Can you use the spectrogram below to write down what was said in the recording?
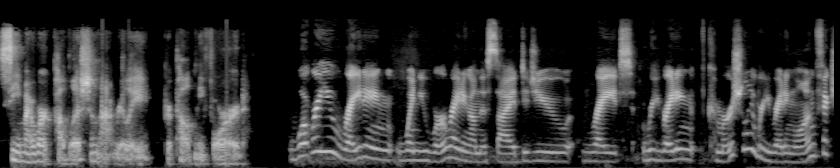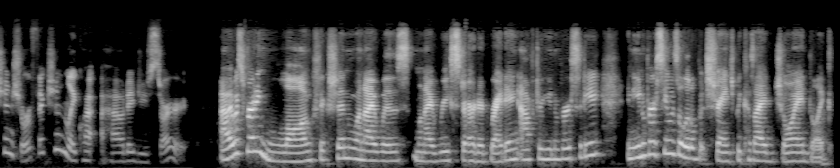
see my work published, and that really propelled me forward what were you writing when you were writing on this side did you write were you writing commercially were you writing long fiction short fiction like wh- how did you start I was writing long fiction when I was when I restarted writing after university. And university was a little bit strange because I joined like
